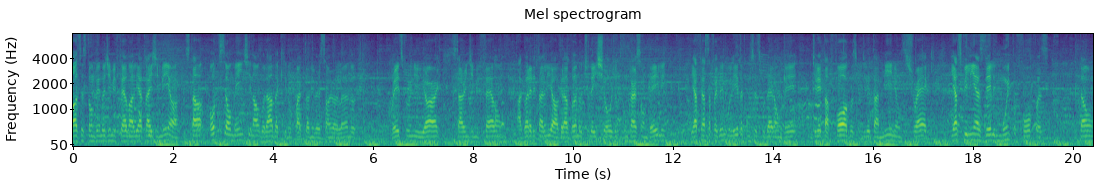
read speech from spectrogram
Ó, vocês estão vendo o Jimmy Fallon ali atrás de mim, ó. Está oficialmente inaugurado aqui no Parque da Universal em Orlando. Race for New York, starring Jimmy Fallon. Agora ele tá ali, ó, gravando o Today Show junto com Carson Daly. E a festa foi bem bonita, como vocês puderam ver. Com direito a fogos, com direito a Minions, Shrek. E as filhinhas dele muito fofas. Então,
